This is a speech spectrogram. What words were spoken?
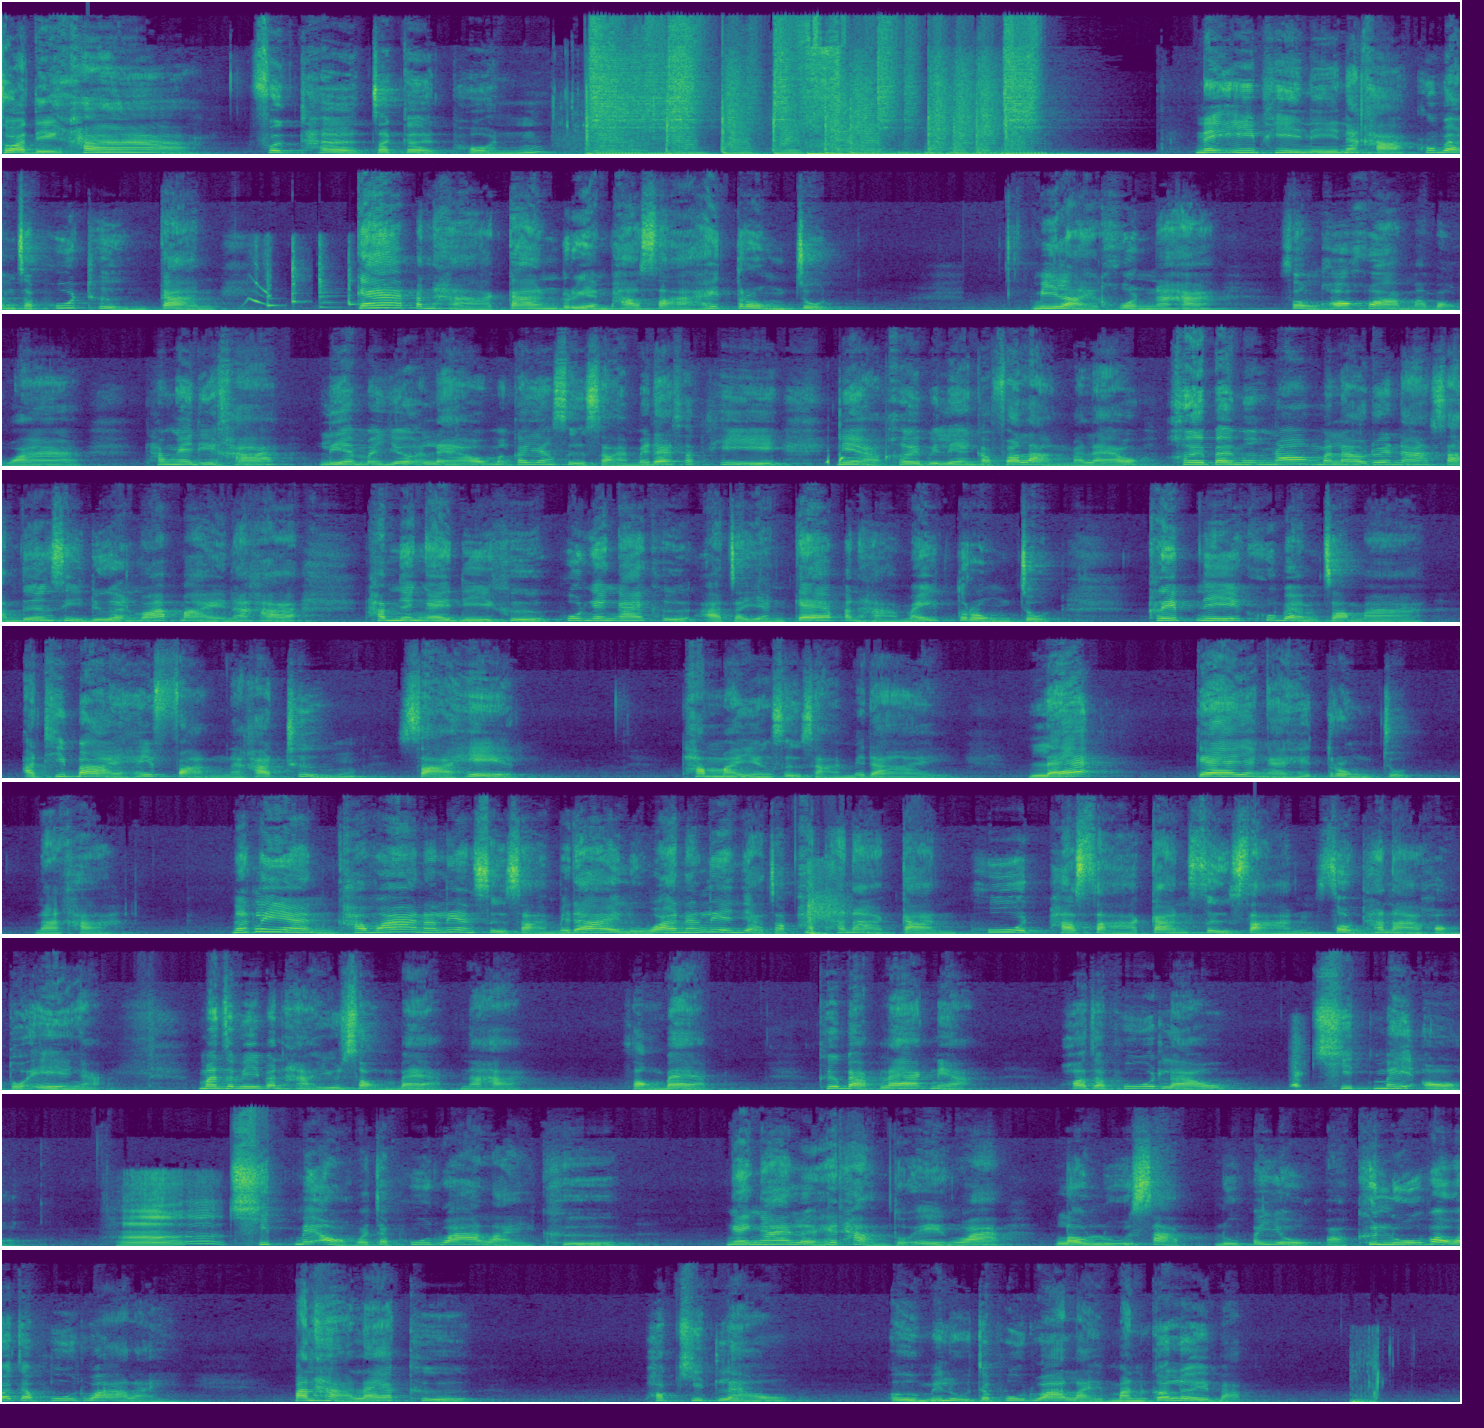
สวัสดีค่ะ ฝึกเถิดจะเกิดผล ใน EP นี้นะคะ ครูแบมจะพูดถึงการแก้ปัญหาการเรียนภาษาให้ตรงจุด มีหลายคนนะคะ ส่งข้อความมาบอกว่าทำไงดีคะ เรียนมาเยอะแล้ว มันก็ยังสื่อสารไม่ได้สักที เนี่ยเคยไปเรียนกับฝรั่งมาแล้ว เคยไปเมืองนอกมาแล้วด้วยนะ 3 เดือน 4 เดือนว่าไปนะคะทำยังไงดีคือพูดง่าย ๆ คืออาจจะยังแก้ปัญหาไม่ตรงจุด คลิปนี้ครูแบมจะมา อธิบายให้ฟังนะคะถึงสาเหตุทำไมยังสื่อสารไม่ได้ และแก้ยังไงให้ตรงจุดนะคะ นักเรียนคำว่านักเรียนสื่อสารไม่ได้ หรือว่านักเรียนอยากจะพัฒนาการพูดภาษาการสื่อสารสนทนาของตัวเองอะ่ะมันจะมีปัญหาอยู่ 2 แบบนะคะสองแบบ คือแบบแรกเนี่ยพอจะพูดแล้วคิดไม่ออกคิดไม่ออกว่าจะพูดว่าอะไรคือ ง่ายๆเลยให้ถามตัวเองว่า เรารู้ศัพท์รู้ประโยคเปล่าคือรู้เปล่าว่าจะพูดว่าอะไร ปัญหาแรกคือ พอคิดแล้ว เออ ไม่รู้จะพูดว่าอะไร มันก็เลยแบบ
